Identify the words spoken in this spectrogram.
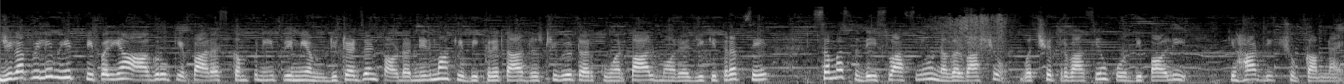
जिला पीलीभीत पिपरिया आगरू के Paras company premium detergent powder Nirma के विक्रेता डिस्ट्रीब्यूटर कुंवरपाल मौर्य जी की तरफ़ से समस्त देशवासियों, नगरवासियों व क्षेत्रवासियों को दीपावली की हार्दिक शुभकामनाएँ।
